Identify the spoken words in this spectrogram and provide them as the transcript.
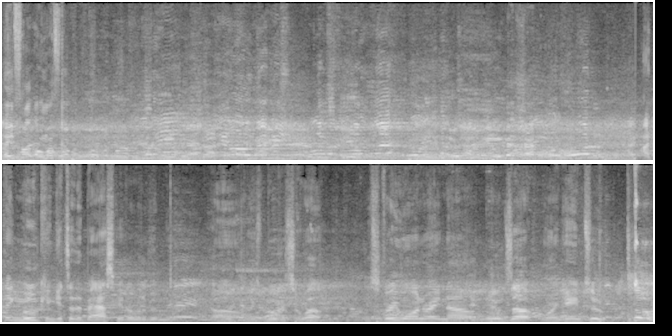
Hey, fi- oh, my fault. I think Moon can get to the basket a little bit more. Um, he's moving so well. It's 3-1 right now. Moon's up. We're in game two. Four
